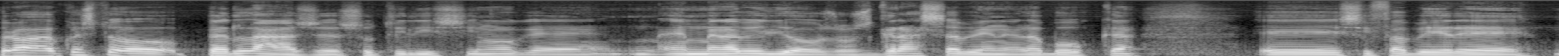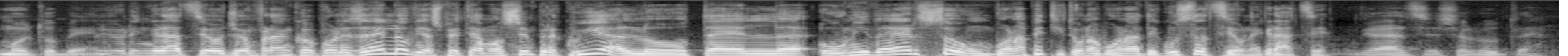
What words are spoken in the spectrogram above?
però questo perlage sottilissimo che è meraviglioso, sgrassa bene la bocca e si fa bere molto bene. Io ringrazio Gianfranco Polesello, vi aspettiamo sempre qui all'Hotel Universo, un buon appetito, una buona degustazione, grazie. Grazie, salute.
